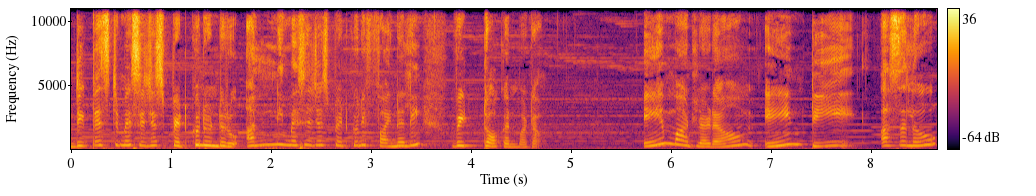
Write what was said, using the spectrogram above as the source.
డీపెస్ట్ మెసేజెస్ పెట్టుకుని ఉండరు. అన్ని మెసేజెస్ పెట్టుకుని ఫైనలీ విట్ టాక్ అనమాట ఏం మాట్లాడాం? ఏంటి? అసలు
